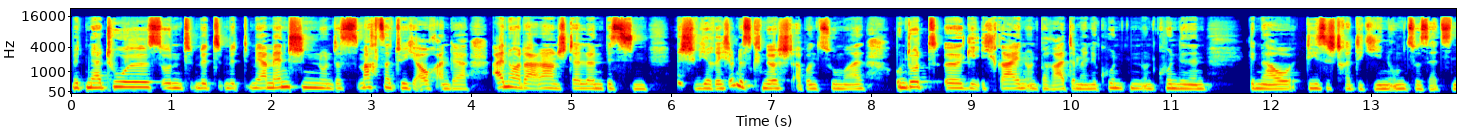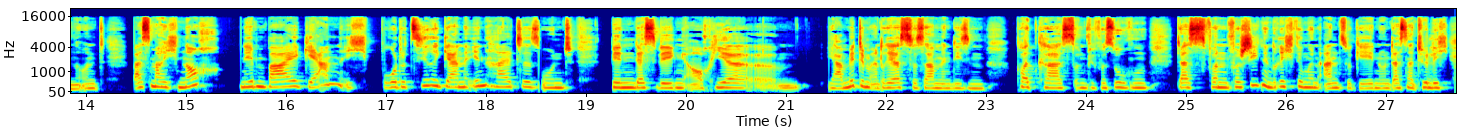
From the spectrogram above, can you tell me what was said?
mit mehr Tools und mit, mit mehr Menschen und das macht es natürlich auch an der einen oder anderen Stelle ein bisschen schwierig und es knirscht ab und zu mal. Und dort äh, gehe ich rein und berate meine Kunden und Kundinnen genau diese Strategien umzusetzen. Und was mache ich noch? Nebenbei gern. Ich produziere gerne Inhalte und bin deswegen auch hier ähm, ja mit dem Andreas zusammen in diesem Podcast und wir versuchen das von verschiedenen Richtungen anzugehen und das natürlich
